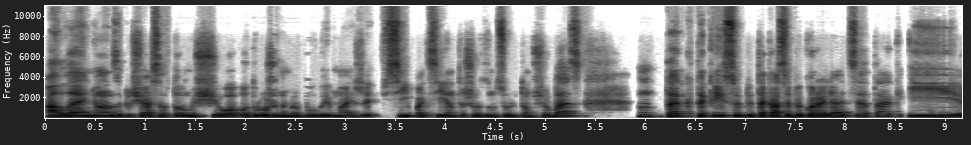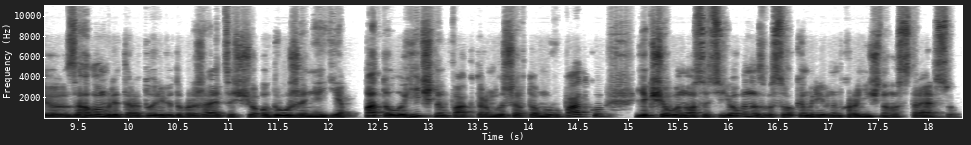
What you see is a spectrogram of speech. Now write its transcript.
але нюанс заключався в тому, що одруженими були майже всі пацієнти, що з інсультом, що без. Ну, так, такий собі, така собі кореляція, так і загалом в літературі відображається, що одруження є патологічним фактором лише в тому випадку, якщо воно асоційоване з високим рівнем хронічного стресу.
